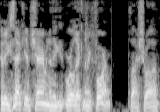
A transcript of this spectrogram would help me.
To the Executive Chairman of the World Economic Forum, Klaus Schwab.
